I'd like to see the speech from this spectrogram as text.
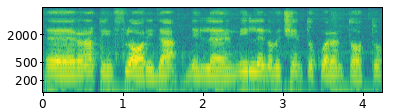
eh, era nato in Florida nel 1948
